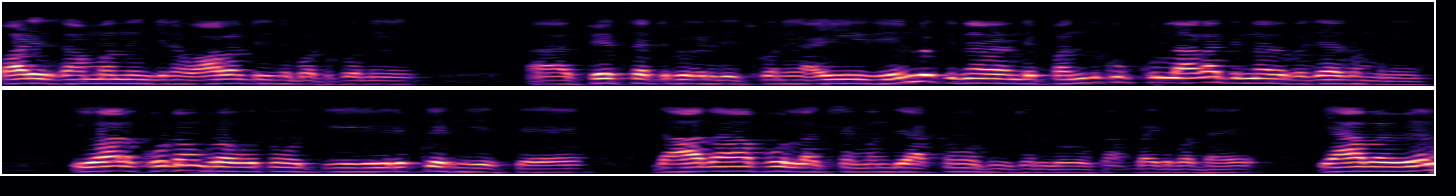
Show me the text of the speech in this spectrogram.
వాడికి సంబంధించిన వాలంటీర్ని పట్టుకొని ఫేక్ సర్టిఫికేట్ తెచ్చుకొని ఐదేళ్ళు తిన్నారండి. పందికుక్కుల్లాగా తిన్నారు ప్రజాసమ్మని ఇవాళ కూటమి ప్రభుత్వం వచ్చి వెరిఫికేషన్ చేస్తే దాదాపు లక్ష మంది అక్రమ పింఛన్లు బయటపడ్డాయి. యాభై వేల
